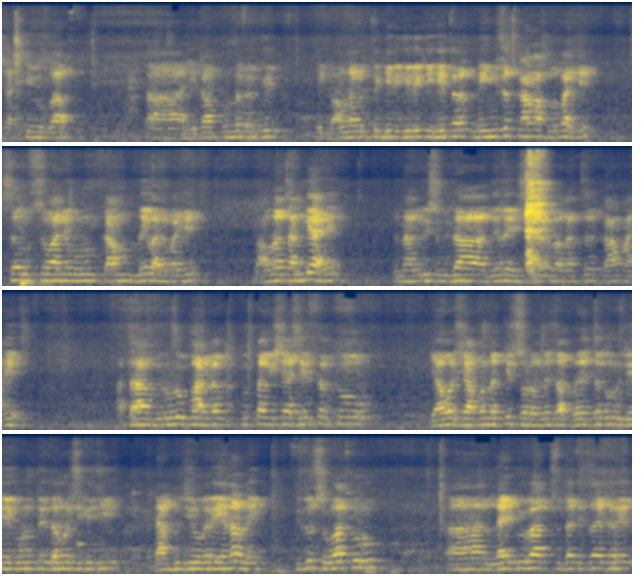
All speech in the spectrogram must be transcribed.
शासकीय विभाग हे काम पूर्ण करतील. एक भावना व्यक्त केली गेली की हे तर नेहमीचंच काम असलं पाहिजे. सण उत्सव आले म्हणून काम नाही व्हायला पाहिजे. भावना चांगली आहे. नागरी सुविधा देणं हे सगळ्या विभागाचं काम आहेच. आता मिरवणूक मार्ग कुत्ता विषय असेल तर तो यावर्षी आपण नक्कीच सोडवण्याचा प्रयत्न करू जेणेकरून ते दरवर्षी त्याची डागडुजी वगैरे येणार नाही. तिथून सुरुवात करू. लाइट विभाग सुद्धा त्याचा करेल.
